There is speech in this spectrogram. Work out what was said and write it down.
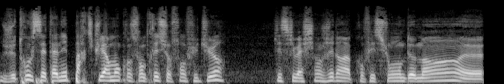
je trouve, cette année particulièrement concentrée sur son futur. Qu'est-ce qui va changer dans la profession demain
